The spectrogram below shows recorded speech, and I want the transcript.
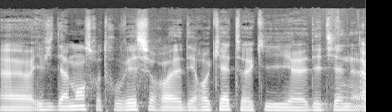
évidemment, se retrouver sur des requêtes euh, qui euh, détiennent ah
